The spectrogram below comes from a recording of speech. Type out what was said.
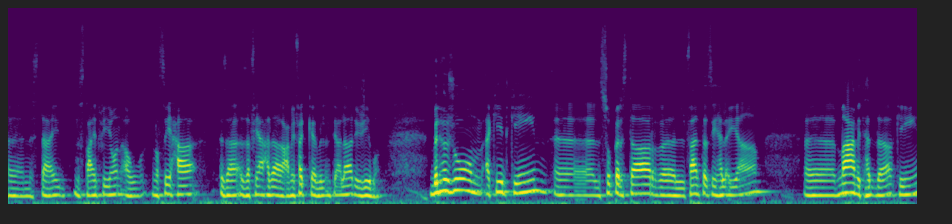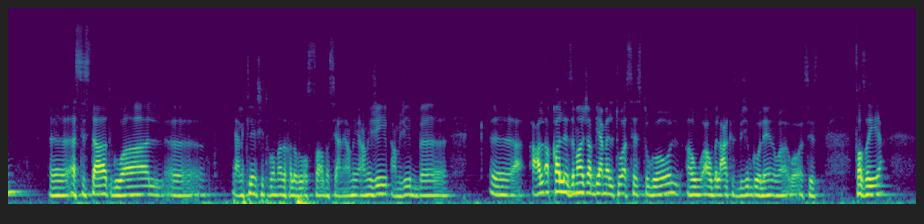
آه، نستعيد نستعيد فيهم أو نصيحة اذا إذا في حدا عم يفكر بالانتقالات يجيبهم. بالهجوم أكيد كين آه، ال super star آه، ال Fantasy هالأيام. ما عم يتهدى كين. آه، assist ات جوال آه، يعني clean sheet هو ما دخل بالقصة بس يعني عم عم يجيب عم يجيب آه، آه، على الأقل إذا ما جاب بيعمل two assist وجول أو أو بالعكس بيجيب جولين و assist فظيع.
